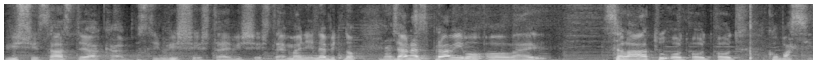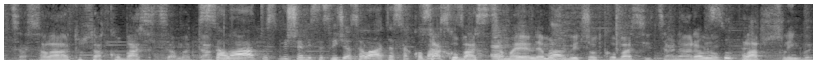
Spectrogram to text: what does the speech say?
više sastojaka, mislim više šta je više šta je manje, nebitno. Danas pravimo ovaj salatu od, od, od kobasica, salatu sa kobasicama. Tako da. Salatu, više mi se sviđa salata sa kobasicama. Sa kobasicama, E, je, ne može biti od kobasica, naravno, Super. lapsus lingve.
